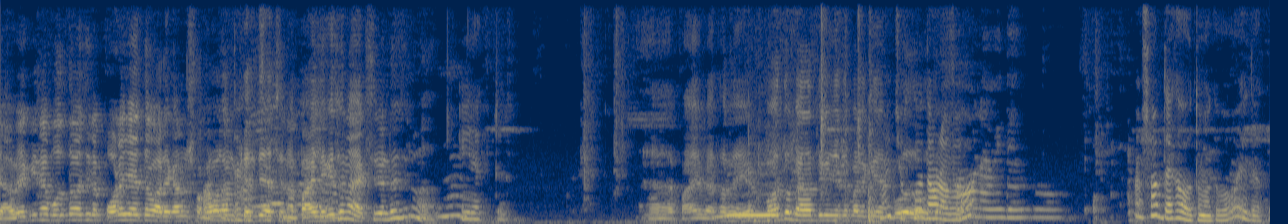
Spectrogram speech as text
যাবে কিনা বলতে পারছি না পরে যেতে পারে কারণ সকালবেলা আমি খেলতে যাচ্ছে না। পায়ে লেগেছে না? অ্যাক্সিডেন্ট হয়েছিল? না এই একটা। হ্যাঁ পায়ে ব্যথা নেই। এর হয়তো বেলার দিকে যেতে পারে কি? বলে দেবো দাঁড়াও বাবা আমি দেখব। আমি সব দেখাবো তোমাকে বাবা এই দেখো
